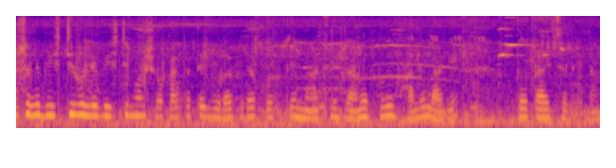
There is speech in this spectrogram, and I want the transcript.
আসলে বৃষ্টি হলে বৃষ্টিময় সকালটাতে ঘোরাফেরা করতে মাঠে গ্রামে খুবই ভালো লাগে, তো তাই চলে এলাম।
